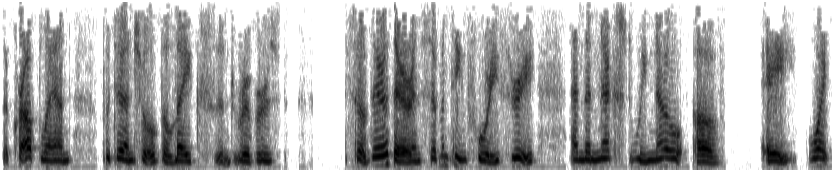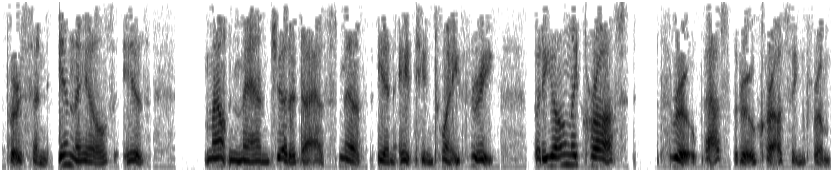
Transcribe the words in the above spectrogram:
the cropland potential, the lakes and rivers. So they're there in 1743, and the next we know of a white person in the hills is mountain man Jedediah Smith in 1823, but he only crossed through, passed through, crossing from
